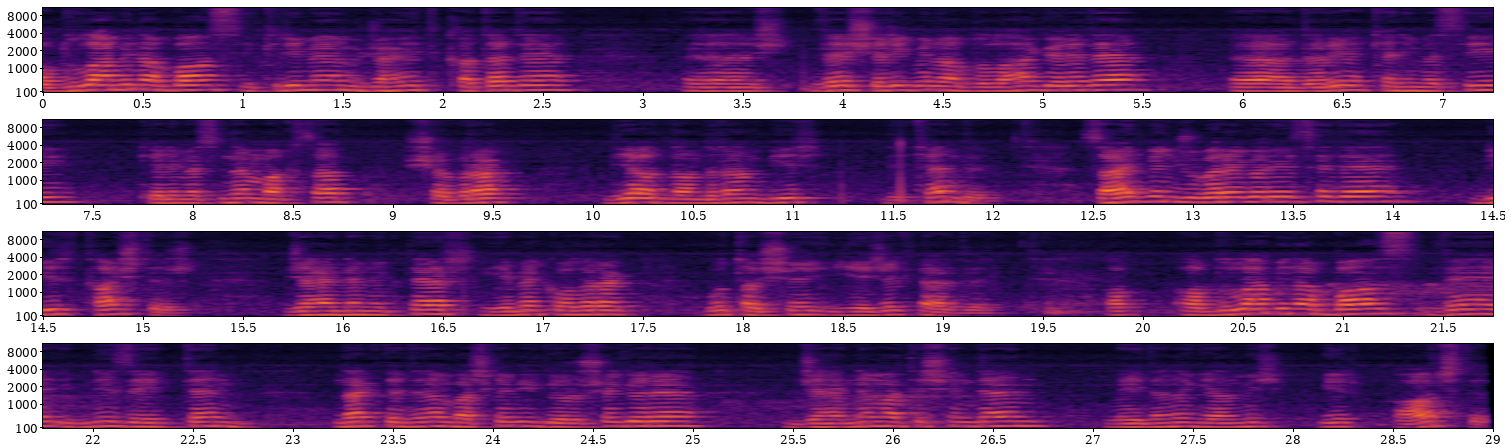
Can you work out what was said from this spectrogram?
Abdullah bin Abbas, İkrime, Mücahit, Katade e, ve Şerik bin Abdullah'a göre de e, dari kelimesi kelimesinden maksat şabrak diye adlandıran bir dikendir. Said bin Cüber'e göre ise de bir taştır. Cehennemlikler yemek olarak bu taşı yiyeceklerdir. Abdullah bin Abbas ve İbni Zeyd'den nakledilen başka bir görüşe göre cehennem ateşinden meydana gelmiş bir ağaçtır.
